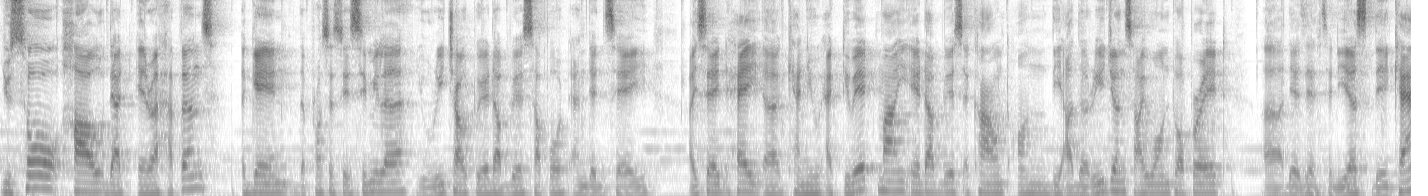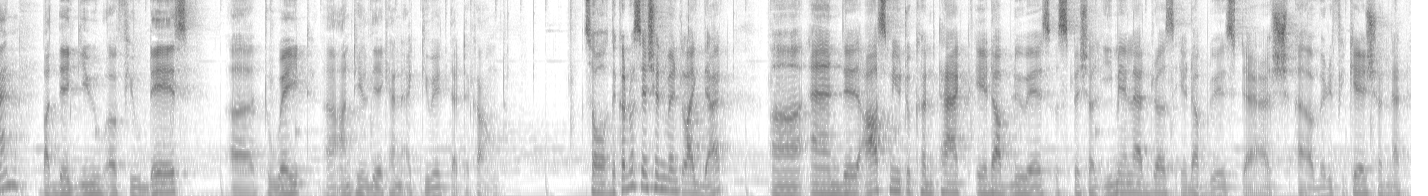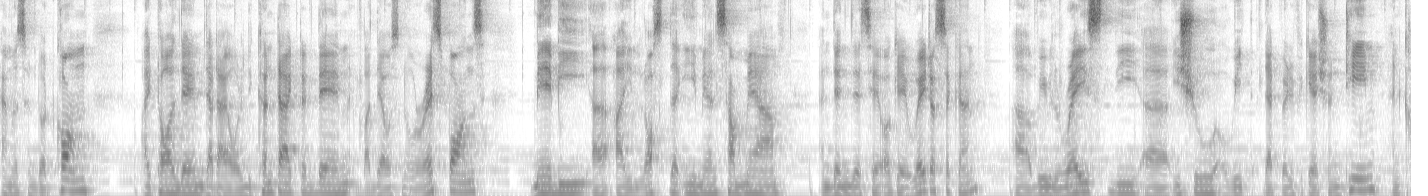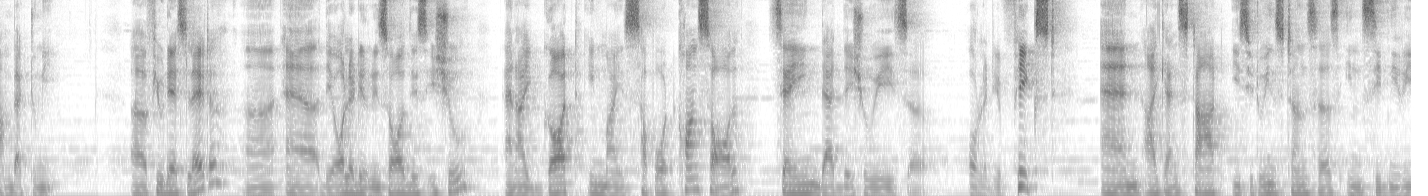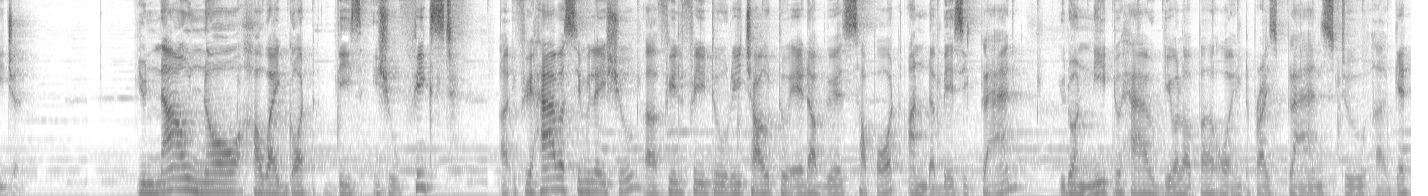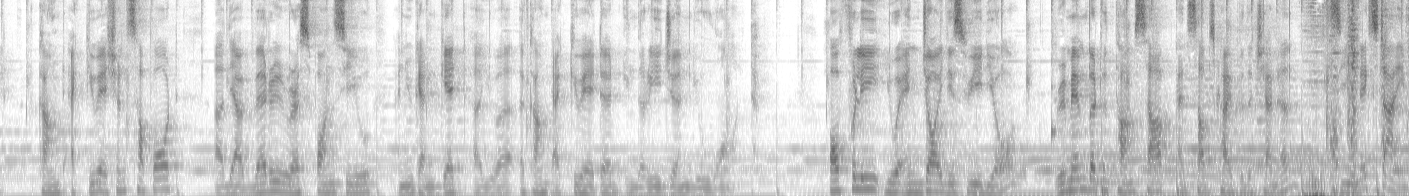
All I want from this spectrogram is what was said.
You saw how that error happens. Again, the process is similar. You reach out to AWS support and then say, I said, hey, uh, can you activate my AWS account on the other regions I want to operate? Uh, they said, yes, they can, but they give a few days uh, to wait uh, until they can activate that account. So the conversation went like that. Uh, and they asked me to contact AWS a special email address, aws-verification uh, at amazon.com. I told them that I already contacted them, but there was no response. Maybe uh, I lost the email somewhere. And then they say, okay, wait a second. Uh, we will raise the uh, issue with that verification team and come back to me. A few days later, uh, they already resolved this issue and I got in my support console saying that the issue is uh, already fixed and I can start EC2 instances in Sydney region. You now know how I got this issue fixed. Uh, if you have a similar issue, uh, feel free to reach out to AWS support under basic plan You don't need to have developer or enterprise plans to uh, get account activation support. Uh, they are very responsive and you can get uh, your account activated in the region you want. Hopefully you enjoy this video. Remember to thumbs up and subscribe to the channel. See you next time.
